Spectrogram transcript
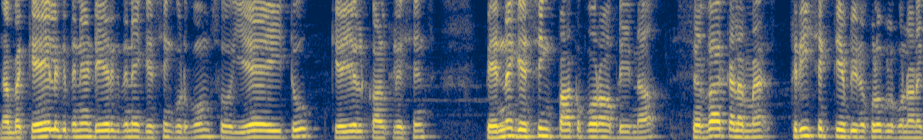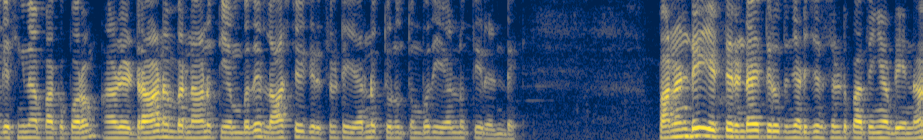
நம்ம கேஎலுக்கு தனியாக டிஏருக்கு தனியாக கெஸ்ஸிங் கொடுப்போம். So AI to KL calculations இப்போ என்ன கெஸ்ஸிங் பார்க்க போகிறோம் அப்படின்னா செவ்வாய்க்கிழமை ஸ்திரீ சக்தி அப்படின்ற குழுக்களுக்கு உண்டான கெஸ்ஸிங் தான் பார்க்க போகிறோம் அதோடைய ட்ரா நம்பர் நானூற்றி எண்பது லாஸ்ட் வீக் ரிசல்ட் இரநூத்தி தொண்ணூத்தொம்பது எழுநூற்றி ரெண்டு. பன்னெண்டு எட்டு ரெண்டாயிரத்தி இருபத்தஞ்சி அடித்த ரிசல்ட் பார்த்தீங்க அப்படின்னா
